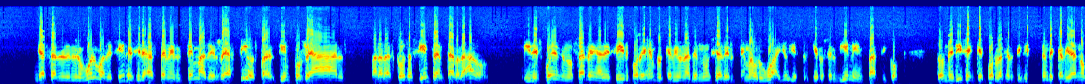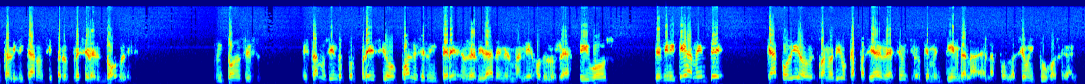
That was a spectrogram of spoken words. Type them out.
y hasta lo vuelvo a decir, es decir, hasta en el tema de reactivos para el tiempo real, para las cosas, siempre han tardado. Y después nos salen a decir, por ejemplo, que había una denuncia del tema uruguayo, y esto quiero ser bien enfático, donde dicen que por la certificación de calidad no calificaron, sí, pero el precio era el doble. Entonces, estamos yendo por precio, cuál es el interés en realidad en el manejo de los reactivos. Definitivamente, ¿qué ha podido, cuando digo capacidad de reacción, quiero que me entienda la, población y tú, José Gálvez.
